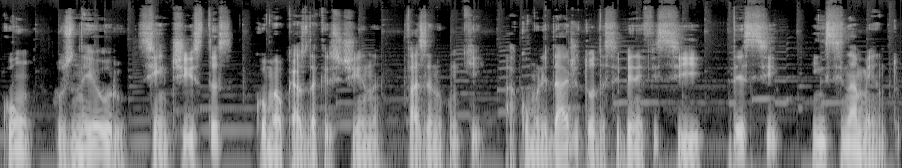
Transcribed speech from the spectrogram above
com os neurocientistas, como é o caso da Cristina, fazendo com que a comunidade toda se beneficie desse ensinamento,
